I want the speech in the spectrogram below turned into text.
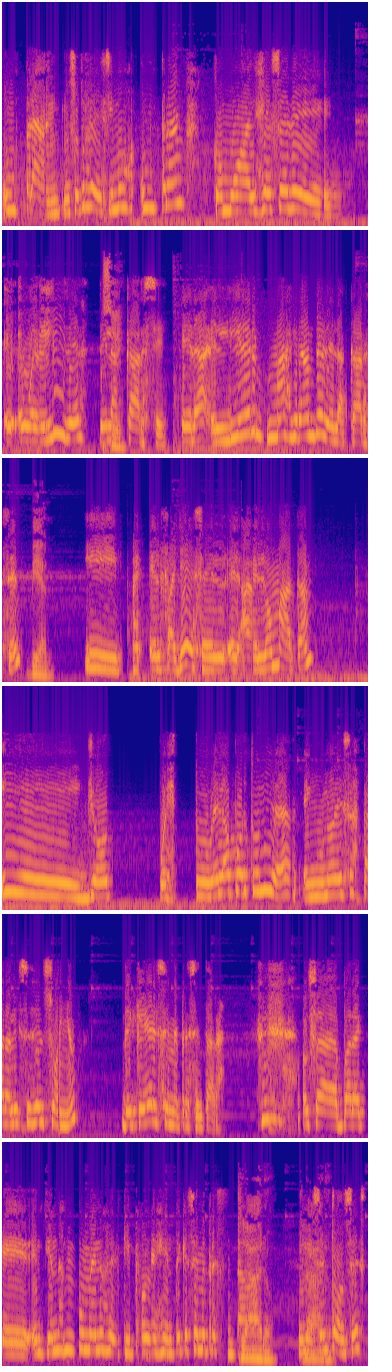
un pran, nosotros le decimos un pran como al jefe de, eh, o el líder de Sí. la cárcel. Era el líder más grande de la cárcel Bien. y pues, él fallece, él, él- a él lo matan y yo pues tuve la oportunidad en uno de esas parálisis del sueño de que él se me presentara. o sea, para que entiendas más o menos el tipo de gente que se me presentaba. Claro. En claro. ese entonces,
